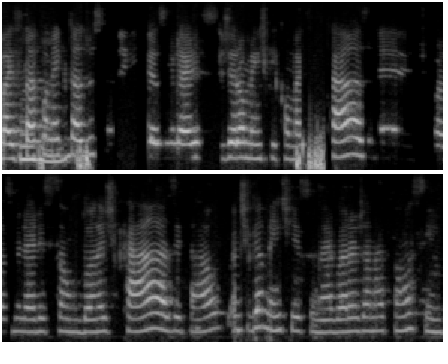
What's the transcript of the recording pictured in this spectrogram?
Mas está Uhum. conectado justamente porque as mulheres geralmente ficam mais em casa, né? As mulheres são donas de casa e tal. Antigamente isso, né? Agora já não é tão assim.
